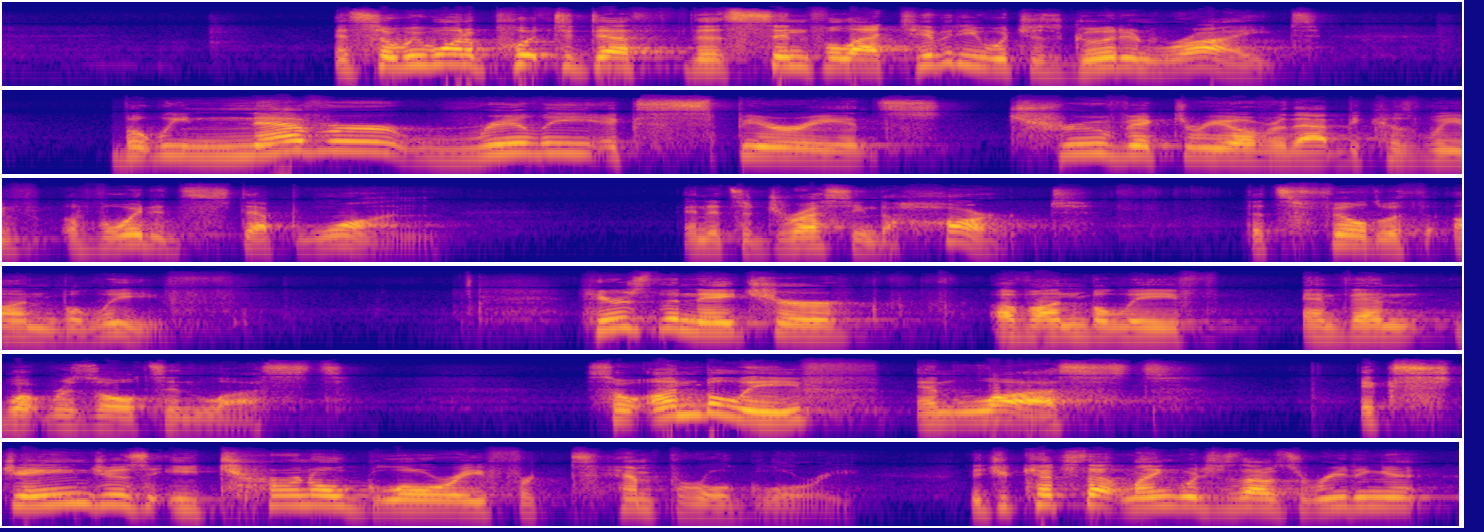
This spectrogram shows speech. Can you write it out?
And so we want to put to death the sinful activity, which is good and right, but we never really experience true victory over that because we've avoided step one and it's addressing the heart that's filled with unbelief. Here's the nature of unbelief and then what results in lust. So, unbelief and lust exchanges eternal glory for temporal glory. Did you catch that language as I was reading it?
